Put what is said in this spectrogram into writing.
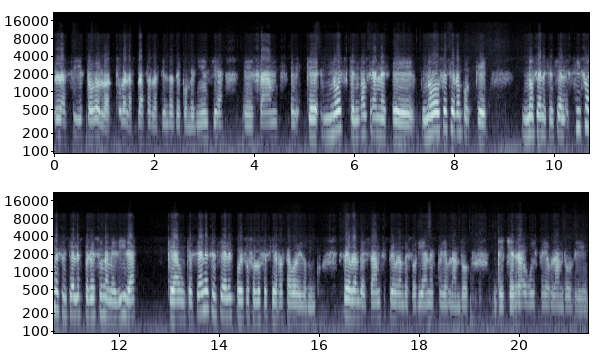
las, sí, todo todas las plazas, las tiendas de conveniencia, eh, Sam's, eh, que no es que no sean, eh, no se cierran porque no sean esenciales, sí son esenciales, pero es una medida que aunque sean esenciales, por eso solo se cierra sábado y domingo. Estoy hablando de SAMS, estoy hablando de Soriana, estoy hablando de Chedraui, estoy hablando de,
